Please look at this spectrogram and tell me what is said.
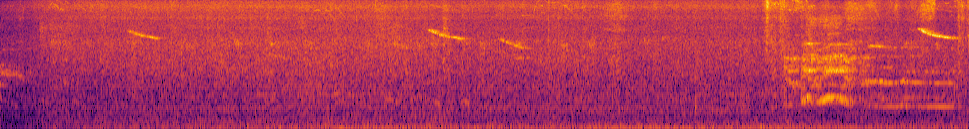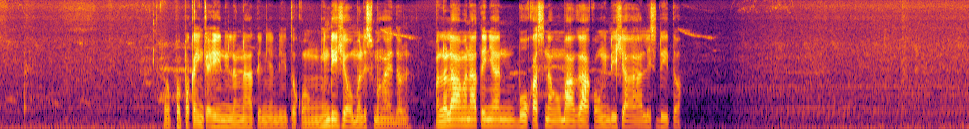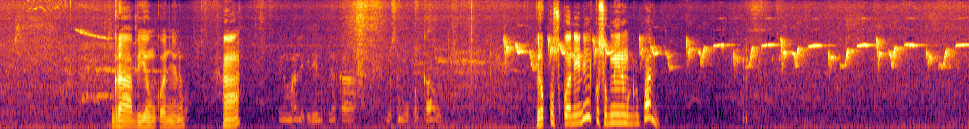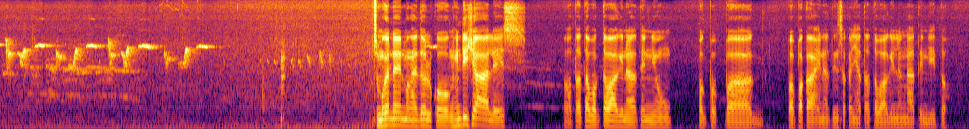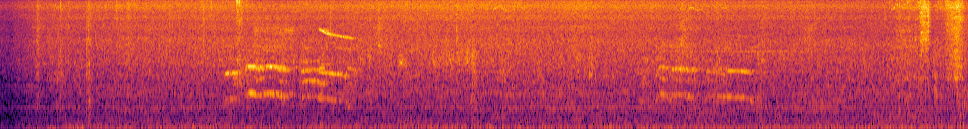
Papakain-kainin lang natin yan dito kung hindi siya umalis mga idol. Malalaman natin yan bukas ng umaga kung hindi siya aalis dito. Grabe yung kuan niya no. Ha? Pinamahali, hindi pinaka gusto niya pagkaon. Pero kuskuan ini, kusog na yun magpapad. So maganda yun mga idol, kung hindi siya alis, o, tatawag-tawagin natin yung pagpapag papakain natin sa kanya, tatawagin lang natin dito.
